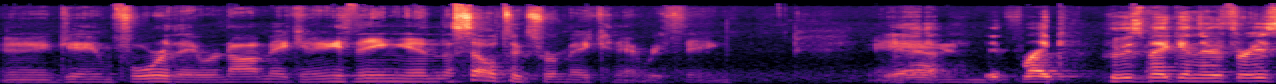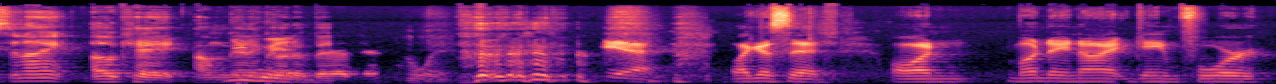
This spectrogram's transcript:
And in game four, they were not making anything, and the Celtics were making everything. Yeah, And- it's like who's making their threes tonight? Okay, I'm gonna go to bed. Gonna win. yeah, like I said, on Monday night, game four,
